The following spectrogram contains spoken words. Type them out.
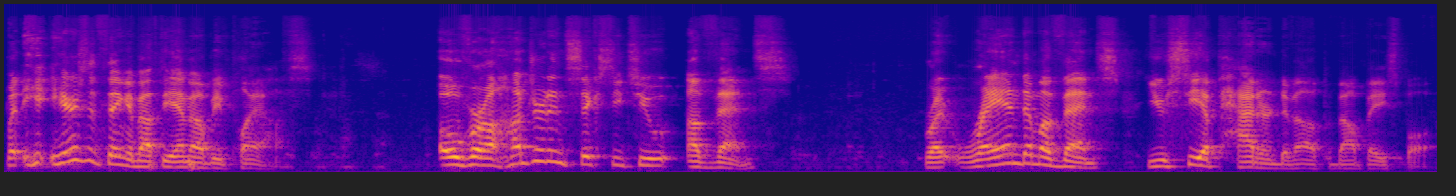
But he, here's the thing about the MLB playoffs. Over 162 events, right? Random events, you see a pattern develop about baseball.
